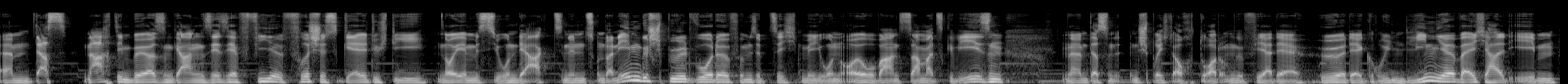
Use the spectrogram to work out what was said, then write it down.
ähm, dass nach dem Börsengang sehr, sehr viel frisches Geld durch die neue Emission der Aktien ins Unternehmen gespült wurde. 75 Millionen Euro waren es damals gewesen. Ähm, das entspricht auch dort ungefähr der Höhe der grünen Linie, welche halt eben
